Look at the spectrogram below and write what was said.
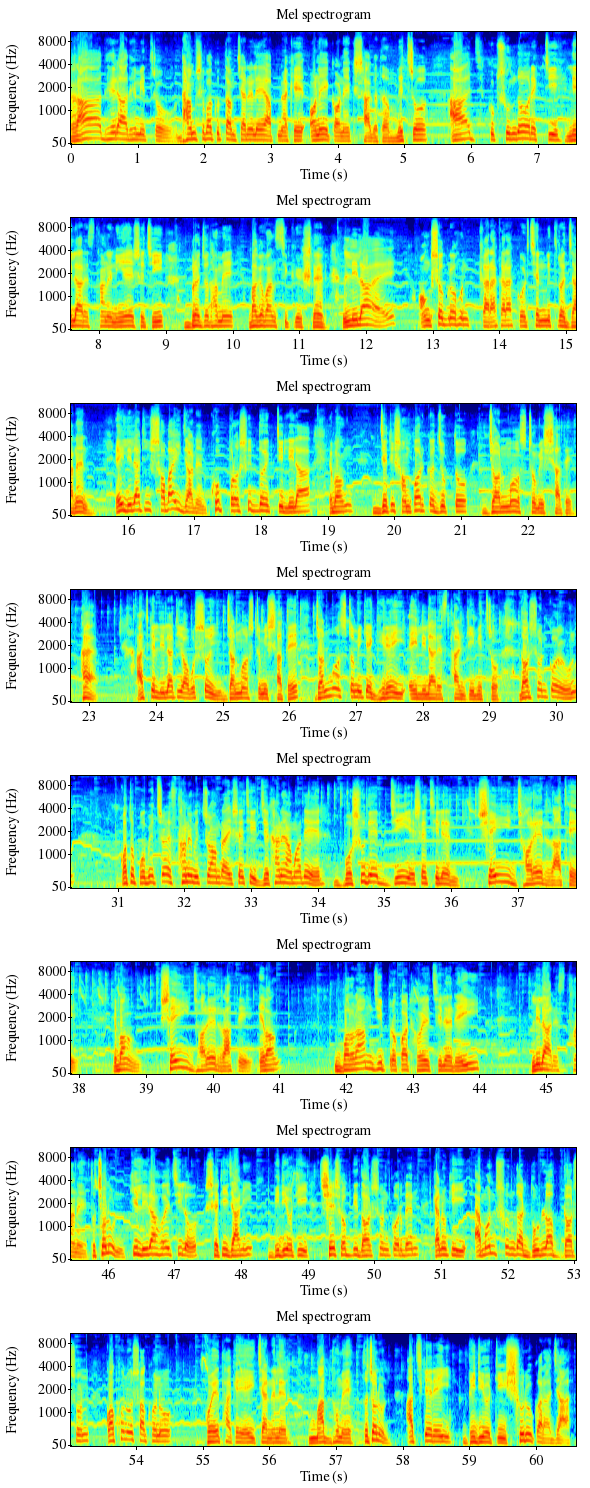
রাধে রাধে মিত্র, ধামসভাকুত্তম চ্যানেলে আপনাকে অনেক অনেক স্বাগতম। মিত্র, আজ খুব সুন্দর একটি লীলার স্থানে নিয়ে এসেছি ব্রজধামে ভগবান শ্রীকৃষ্ণের লীলায়। অংশগ্রহণ কারা কারা করছেন মিত্র জানেন? এই লীলাটি সবাই জানেন, খুব প্রসিদ্ধ একটি লীলা এবং যেটি সম্পর্কযুক্ত জন্মাষ্টমীর সাথে। হ্যাঁ আজকের লীলাটি অবশ্যই জন্মাষ্টমীর সাথে, জন্মাষ্টমীকে ঘিরেই এই লীলার স্থানটি মিত্র। দর্শন করুন, কত পবিত্র স্থানে মিত্র আমরা এসেছি, যেখানে আমাদের বসুদেবজি এসেছিলেন সেই ঝড়ের রাতে এবং সেই ঝড়ের রাতে এবং বলরামজি প্রকট হয়েছিলেন এই লীলার স্থানে। তো চলুন, কি লীলা হয়েছিল সেটি জানি। ভিডিওটি শেষ অবধি দর্শন করবেন, কেন কি এমন সুন্দর দুর্লভ দর্শন কখনো সখনো হয়ে থাকে এই চ্যানেলের মাধ্যমে। তো চলুন, আজকের এই ভিডিওটি শুরু করা যাক।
